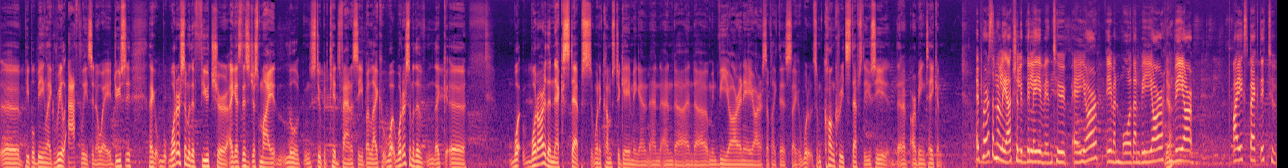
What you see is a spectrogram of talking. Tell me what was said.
uh, people being like real athletes in a way. Do you see like what are some of the future? I guess this is just my little stupid kid's fantasy, but like what what are some of the like uh, what what are the next steps when it comes to gaming and and and uh, and uh, I mean VR and AR and stuff like this? Like, what some concrete steps that you see that are being taken? I personally actually believe into AR even more than VR. Yeah. VR, I expect it to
